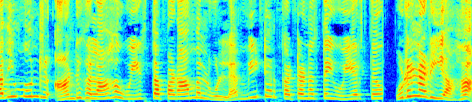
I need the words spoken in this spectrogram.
பதிமூன்று ஆண்டுகளாக உயர்த்தப்படாமல் உள்ள மீட்டர் கட்டணத்தை உயர்த்த உடனடியாக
